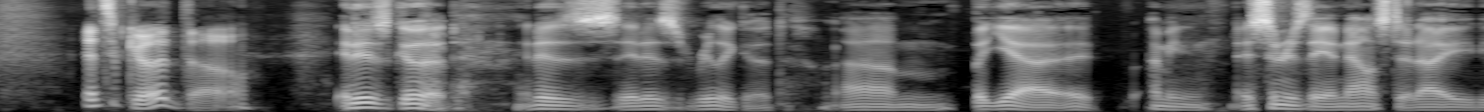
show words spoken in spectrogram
it's good though. It is good. It is. It is really good. Um, but yeah, it, I mean, as soon as they announced it, I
